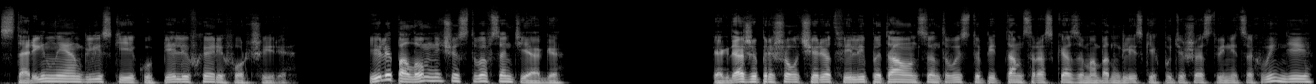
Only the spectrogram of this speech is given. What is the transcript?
старинные английские купели в Хэррифордшире или паломничество в Сантьяго. Когда же пришел черед Филиппы Таунсенд выступить там с рассказом об английских путешественницах в Индии,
